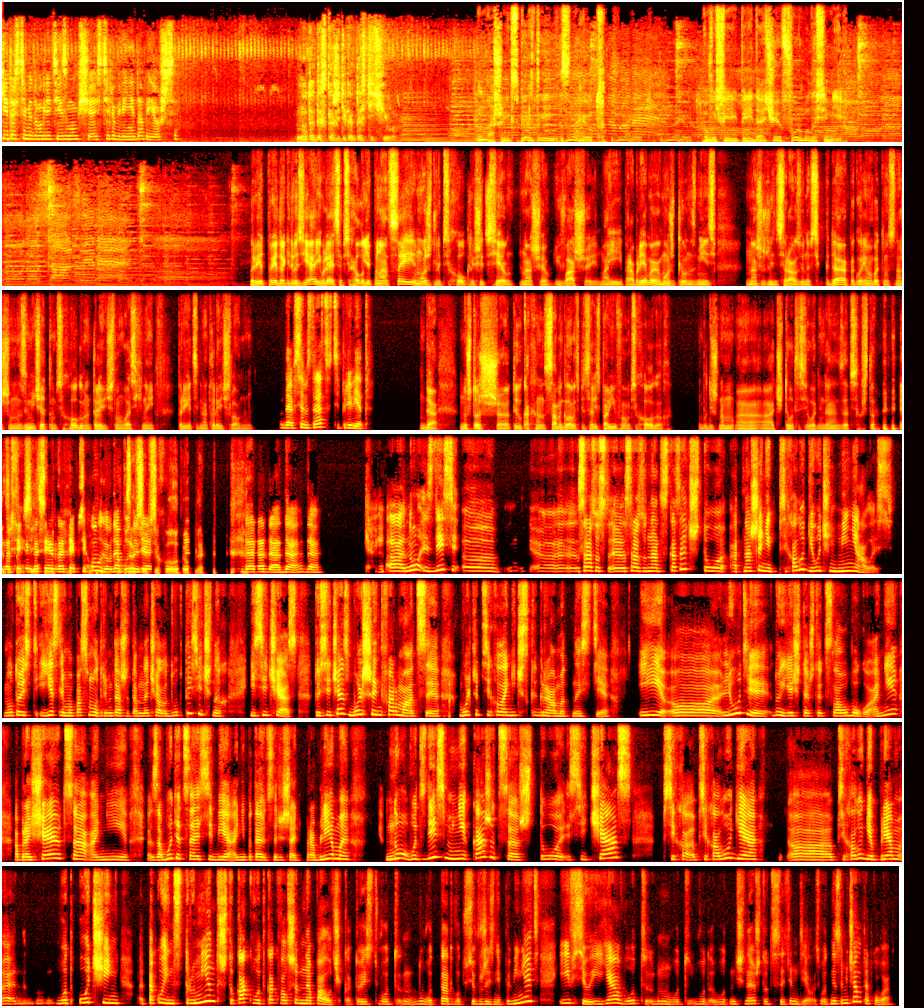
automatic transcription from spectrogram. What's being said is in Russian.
Хитростями да магнетизмом счастья любви не добьешься. Ну тогда скажите, как достичь его? Наши эксперты знают. В эфире передача «Формула семьи». Привет, привет, дорогие друзья. Является психология панацеей? Может ли психолог решить все наши и ваши, и мои проблемы? Может ли он изменить нашу жизнь сразу и навсегда? Поговорим об этом с нашим замечательным психологом Натальей Вячеславовной Васихиной. Привет тебе, Наталья Вячеславовна. Да, всем здравствуйте, привет. Да. Ну что ж, ты как самый главный специалист по мифам о психологах, будешь нам э, отчитываться сегодня, да, за все, что... За всех, за всех, за всех психологов, да, буду... За всех психологов, да. Да-да-да, да, да. А, ну, здесь э, э, сразу, э, сразу надо сказать, что отношение к психологии очень менялось. Ну, то есть, если мы посмотрим даже там начало 2000-х и сейчас, то сейчас больше информации, больше психологической грамотности. И э, люди, ну, я считаю, что это слава богу, они обращаются, они заботятся о себе, они пытаются решать проблемы. Но вот здесь мне кажется, что сейчас психо психология психология прям э, вот очень такой инструмент, что как вот как волшебная палочка, то есть вот ну вот надо вот все в жизни поменять и все, и я вот ну вот вот вот начинаю что-то с этим делать. Вот не замечал такого?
